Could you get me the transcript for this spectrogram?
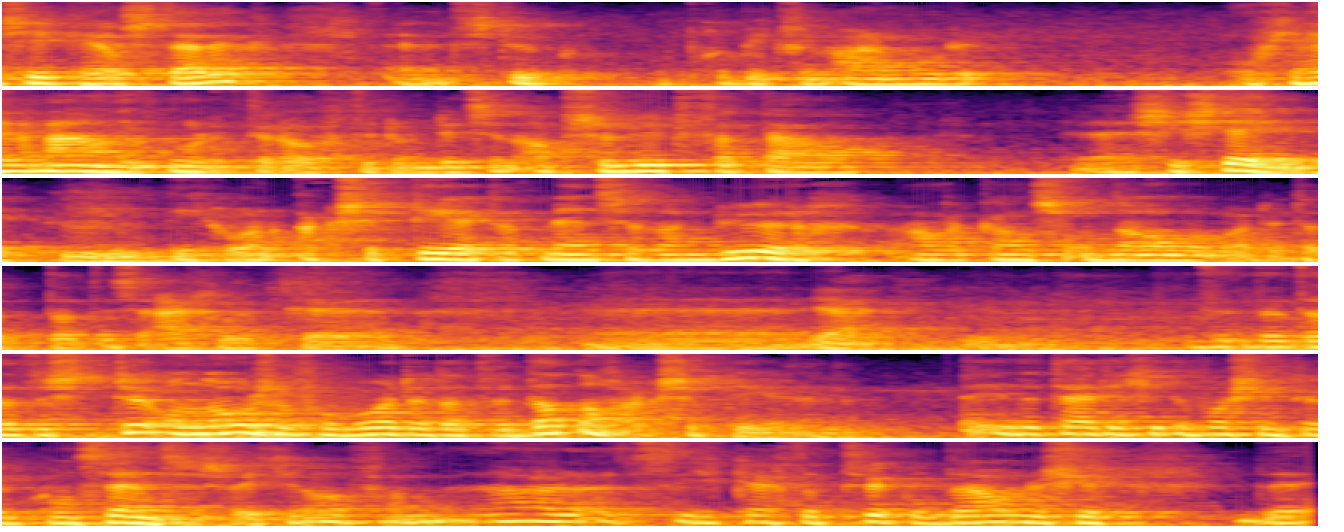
zie ik heel sterk. En het is natuurlijk op het gebied van armoede, hoef je helemaal niet moeilijk erover te doen. Dit is een absoluut fataal eh, systeem. Mhm. Die gewoon accepteert dat mensen langdurig alle kansen ontnomen worden. Dat, dat is eigenlijk, eh, eh, ja, dat, dat is te onnozel voor woorden dat we dat nog accepteren. In de tijd dat je de Washington Consensus, weet je wel, van nou, het- je krijgt dat trickle-down, dus je, de,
